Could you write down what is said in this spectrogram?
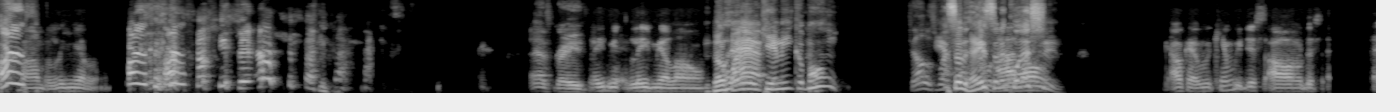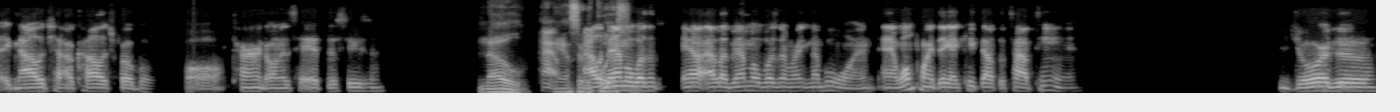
Arf, Bamba, leave me alone. arf, arf. he said, "That's crazy." Leave me, leave me alone. Go What ahead, happened? Kenny. Come on. Tell us what Answer, happened. answer the I don't- question. Okay, well, can we just all just acknowledge how college football turned on its head this season? No. How? Answer the Alabama question. wasn't Alabama wasn't ranked number one, and at one point they got kicked out the top ten. Georgia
